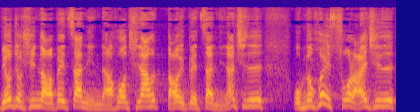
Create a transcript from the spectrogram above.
琉球群岛被占领的，或其他岛屿被占领。那其实我们会说来，其实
